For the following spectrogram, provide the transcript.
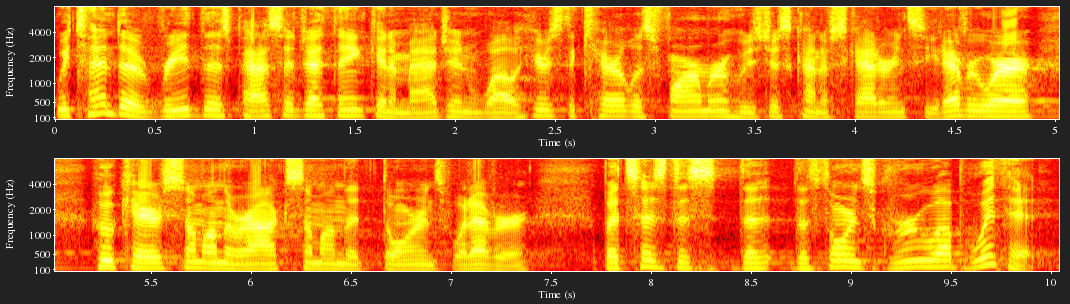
We tend to read this passage, I think, and imagine, well, here's the careless farmer who's just kind of scattering seed everywhere. Who cares? Some on the rocks, some on the thorns, whatever. But says this, the, the thorns grew up with it.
